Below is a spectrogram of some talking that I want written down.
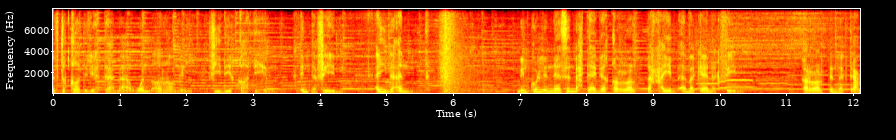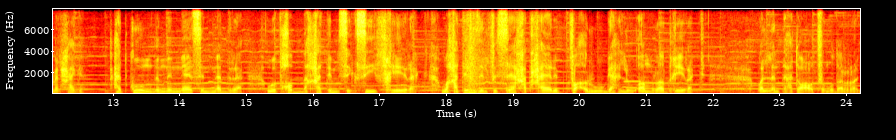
افتقاد اليتامى والأرامل في ضيقاتهم. أنت فين؟ أين أنت؟ من كل الناس المحتاجة قررت هيبقى مكانك فين. قررت إنك تعمل حاجة؟ هتكون ضمن الناس النادرة وبحب هتمسك سيف خيرك وهتنزل في الساحة تحارب فقر وجهل وأمراض غيرك. ولا أنت هتقعد في مدرج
